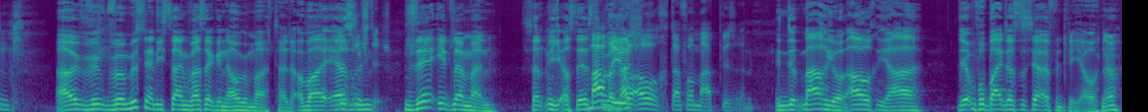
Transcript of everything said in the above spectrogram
nicht. Aber wir, wir müssen ja nicht sagen, was er genau gemacht hat. Aber er Ist ist, ein richtig. sehr edler Mann. Das hat mich auch selbst Mario überrascht. auch, davon mal abgesehen. Mario auch, ja. Wobei, das ist ja öffentlich auch, ne?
